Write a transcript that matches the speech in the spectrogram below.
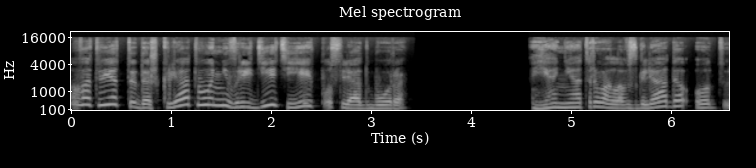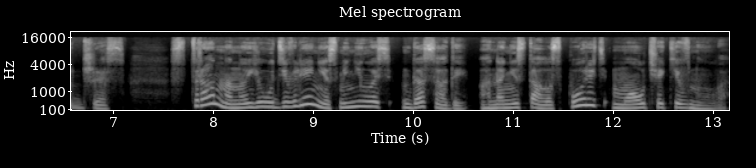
В ответ ты дашь клятву не вредить ей после отбора. Я не отрывала взгляда от Джесс. Странно, но ее удивление сменилось досадой. Она не стала спорить, молча кивнула.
